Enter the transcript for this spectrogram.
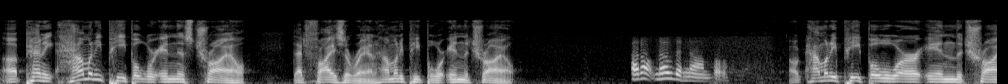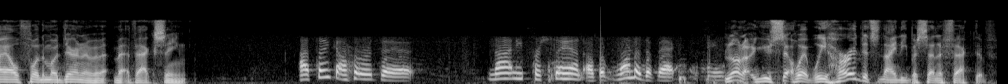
Uh, Penny, how many people were in this trial that Pfizer ran? How many people were in the trial? I don't know the number. Uh, How many people were in the trial for the Moderna va- vaccine? I think I heard that ninety percent of it, one of the vaccines. No, no. You said wait. We heard it's ninety percent effective.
